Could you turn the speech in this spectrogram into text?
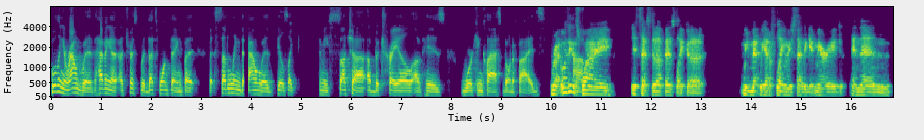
fooling around with having a, a, tryst with that's one thing, but but settling down with feels like to me such a, a betrayal of his working class bona fides. Right. Well, I think that's um, why it sets it up as like a we met, we had a fling, we decided to get married, and then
